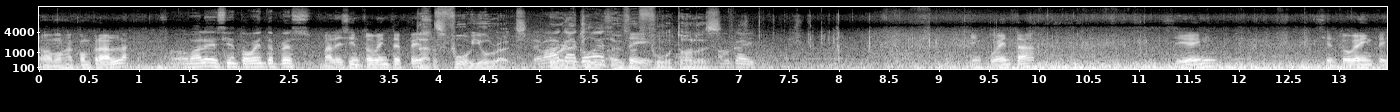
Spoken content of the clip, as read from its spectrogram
Vamos a comprarla. Eso vale 120 pesos. Vale 120 That's pesos. 4 euros, ¿Te vas a or a little over Sí. 4 dollars. Ok. 50, 100, 120.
